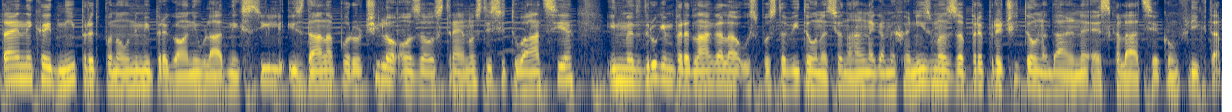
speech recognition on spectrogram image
Ta je nekaj dni pred ponovnimi pregoni vladnih sil izdala poročilo o zaostrenosti situacije in med drugim predlagala vzpostavitev nacionalnega mehanizma za preprečitev nadaljne eskalacije konflikta.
